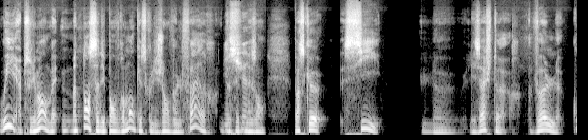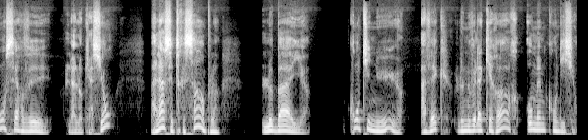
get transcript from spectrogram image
Oui, absolument. Mais maintenant, ça dépend vraiment qu'est-ce que les gens veulent faire de Bien cette sûr. maison. Parce que si le- les acheteurs veulent conserver la location, bah là, c'est très simple. Le bail continue avec le nouvel acquéreur aux mêmes conditions.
